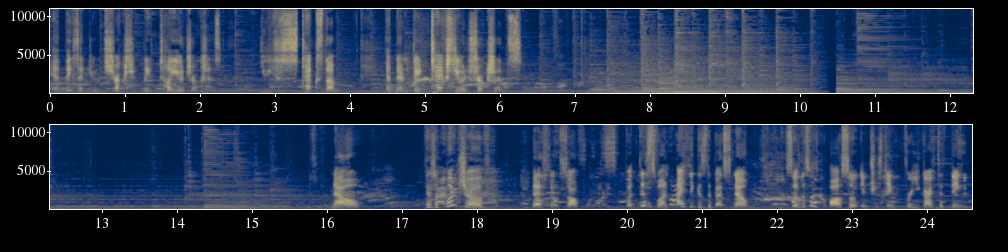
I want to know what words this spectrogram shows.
and they send you instructions. They tell you instructions. You text them and then they text you instructions. Now, there's a bunch of best known softwares, but this one I think is the best known. So this one's also interesting for you guys to think.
